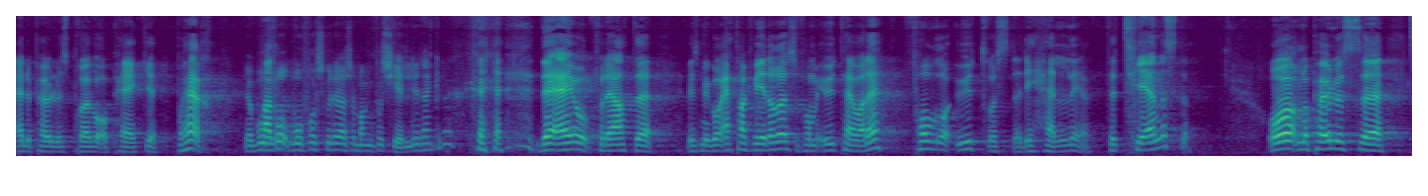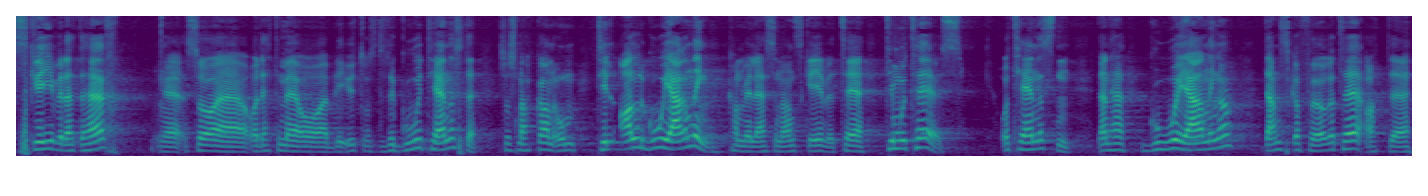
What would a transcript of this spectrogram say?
er det Paulus prøver å peke på her. Ja, hvorfor, han, hvorfor, skulle det være så mange forskjellige, tenker du? det er jo fordi at eh, hvis vi går ett hakk videre, så får vi utheva det for å utruste de hellige til tjeneste. Og Når Paulus eh, skriver dette her, eh, så, eh, og dette med å bli utrustet til god tjeneste, så snakker han om 'til all god gjerning', kan vi lese når han skriver til Timoteus. Og tjenesten, denne gode gjerninga, den skal føre til at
